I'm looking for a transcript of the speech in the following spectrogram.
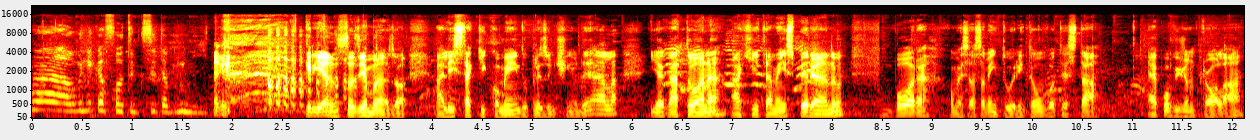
Ah, a única foto que você tá bonita. Crianças e irmãs, ó. A Alice tá aqui comendo o presuntinho dela e a gatona aqui também esperando. Bora começar essa aventura. Então eu vou testar Apple Vision Pro lá,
